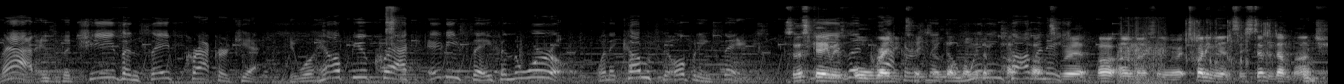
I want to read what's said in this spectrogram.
That is the Cheese and Safe Cracker Kit. It will help you crack any safe in the world. When it comes to opening safes, So this game is already taking a lot longer than Putt Putts. We're at, oh, almost anyway. We're at 20 minutes, so still haven't done much.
